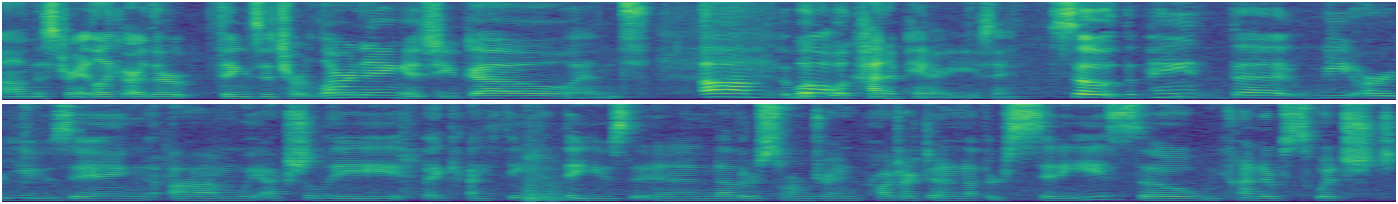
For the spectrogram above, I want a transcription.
on the strain? Like, are there things that you're learning as you go, and Um, what well, what kind of paint are you using? So the paint that we are using, um, we actually, like, I think that they used it in another storm drain project in another city. So we kind of switched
